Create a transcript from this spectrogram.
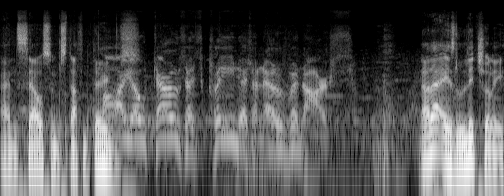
and sell some stuff and things. My hotel's as clean as an elven arse. Now that is literally,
